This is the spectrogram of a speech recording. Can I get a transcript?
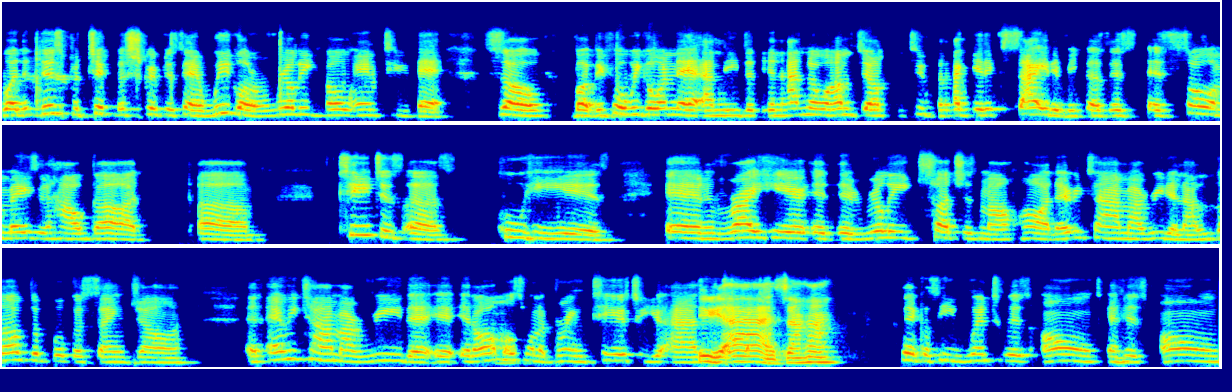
what this particular scripture said. We're gonna really go into that. So, but before we go in there, I need to, and I know I'm jumping too, but I get excited because it's it's so amazing how God um teaches us who he is. And right here, it, it really touches my heart every time I read it. And I love the book of St. John. And every time I read that, it, it almost want to bring tears to your eyes. To your eyes, uh-huh. Because he went to his own and his own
